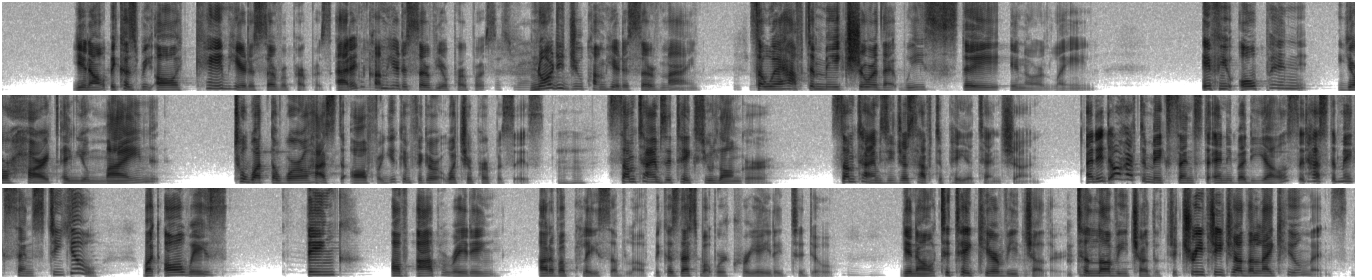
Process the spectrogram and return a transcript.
You know, because we all came here to serve a purpose. I didn't come here to mm-hmm. serve your purpose, nor did you come here to serve mine. So we have to make sure that we stay in our lane. If you open your heart and your mind to what the world has to offer, you can figure out what your purpose is. Mm-hmm. Sometimes it takes you longer. Sometimes you just have to pay attention. And it don't have to make sense to anybody else. It has to make sense to you. But always think of operating out of a place of love because that's what we're created to do. You know, to take care of each other, to love each other, to treat each other like humans.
